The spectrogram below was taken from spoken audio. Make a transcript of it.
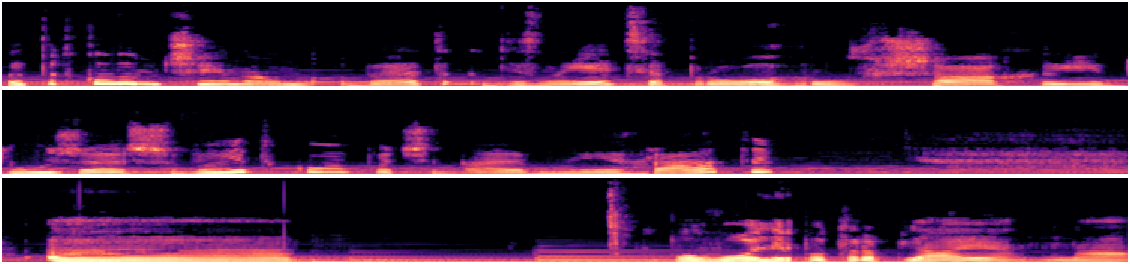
Випадковим чином Бет дізнається про гру в шахи і дуже швидко починає в неї грати. Е, Поволі потрапляє на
